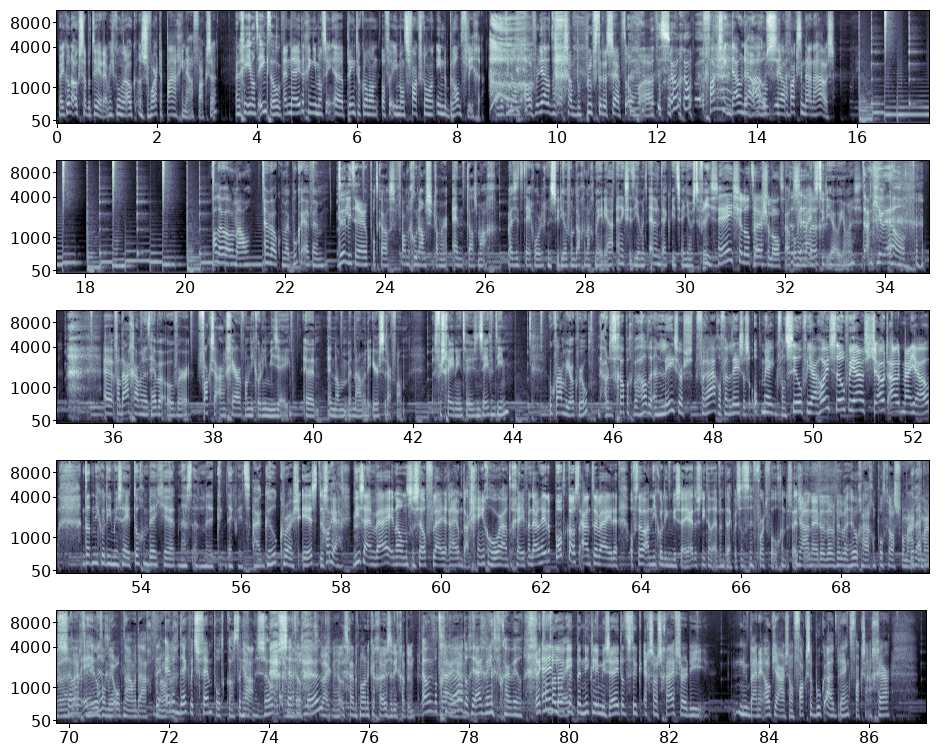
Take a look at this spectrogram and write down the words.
Maar je kon ook saboteren, want je kon dan ook een zwarte pagina faxen. Maar er ging iemand inkt op. En nee, dan ging iemands eh, printer kon dan, of iemands fax kon dan in de brand vliegen. Omdat hij dan over, ja, dat was echt zo'n beproefde recept om. eh, Dat is zo grappig. Faxing down the ja, house. dan- ja, faxen naar de house. Hallo allemaal en welkom bij Boeken FM, de literaire podcast van de Groene Amsterdammer en Das Mag. Wij zitten tegenwoordig in de studio van Dag en Nacht Media en ik zit hier met Ellen Dekwits en Joost de Vries. Hey Charlotte. Hey, Charlotte. Welkom in mijn studio, jongens. Dankjewel. Eh, vandaag gaan we het hebben over Faxen aan Ger van Nicoline Misé. Eh, en dan met name de eerste daarvan. Het verschenen in 2017. Hoe kwamen we hier ook weer op? Nou, dat is grappig. We hadden een lezersvraag of een lezersopmerking van Sylvia. Hoi Sylvia, shout-out naar jou. Dat Nicolie Musee toch een beetje naast Ellen Dekwits haar girl crush is. Dus Oh ja. wie zijn wij in onze zelfvleierij om daar geen gehoor aan te geven... en daar een hele podcast aan te wijden? Oftewel aan Nicoline Musee, hè? dus niet aan Ellen Dekwits. Dat is in voor het volgende seizoen. Ja, nee, daar, daar willen we heel graag een podcast voor maken. Maar daar zo hebben we echt heel veel meer opnamedagen voor De nodig. Ellen Dekwits fan podcast. Dat Ja. lijkt me zo ontzettend Het leuk. lijkt me heel, het schijnt dat Monica Geuze die gaat doen. Oh, wat Ja, ja, ja. geweldig. Ja, ik weet niet of ik haar wil. En ik vond het wel leuk met, Nicolie Musee. Dat is natuurlijk echt zo'n schrijfster die nu bijna elk jaar zo'n faxenboek uitbrengt. Faxen aan Ger.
